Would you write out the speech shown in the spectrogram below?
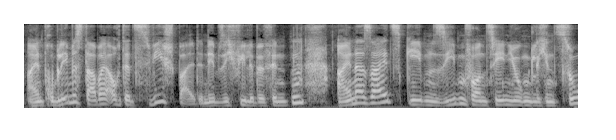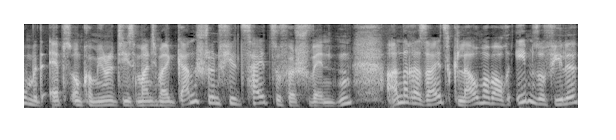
Ein Problem ist dabei auch der Zwiespalt, in dem sich viele befinden. Einerseits geben sieben von zehn Jugendlichen zu, mit Apps und Communities manchmal ganz schön viel Zeit zu verschwenden. Andererseits glauben aber auch ebenso viele,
